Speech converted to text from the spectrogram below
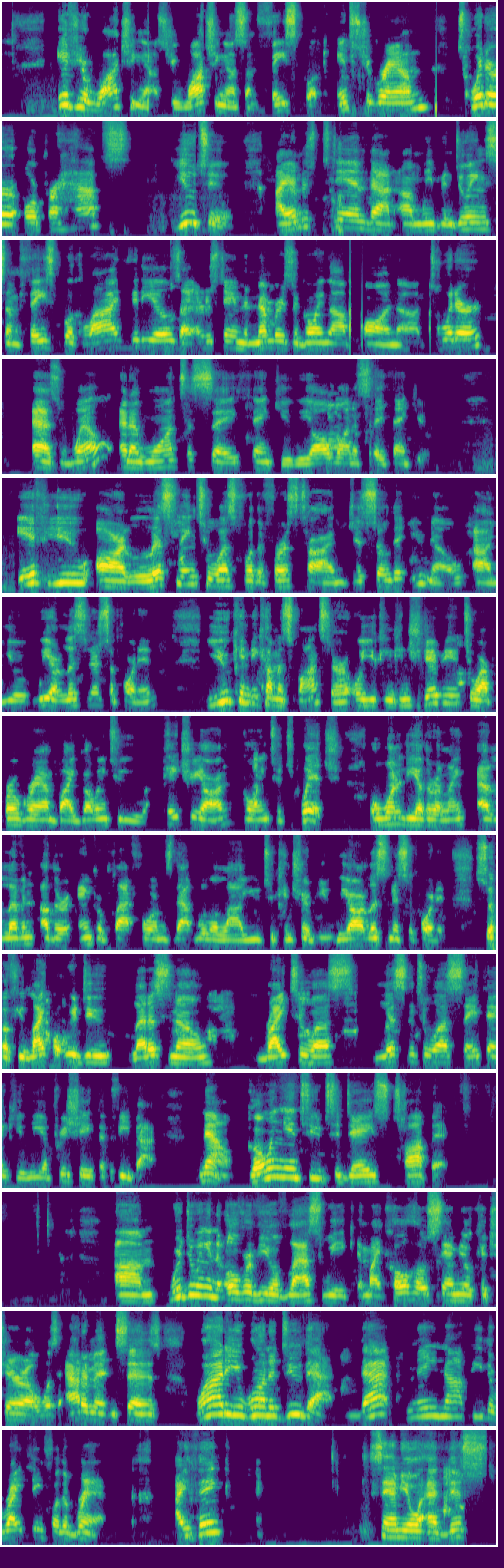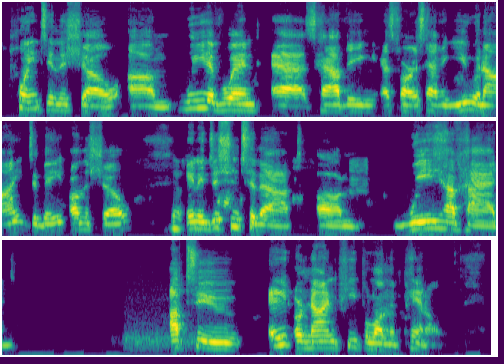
If you're watching us, you're watching us on Facebook, Instagram, Twitter, or perhaps YouTube. I understand that um, we've been doing some Facebook Live videos. I understand the numbers are going up on uh, Twitter as well. And I want to say thank you. We all want to say thank you. If you are listening to us for the first time, just so that you know, uh, you we are listener supported. You can become a sponsor or you can contribute to our program by going to Patreon, going to Twitch, or one of the other 11 other anchor platforms that will allow you to contribute. We are listener supported. So if you like what we do, let us know, write to us, listen to us, say thank you. We appreciate the feedback. Now, going into today's topic, um, we're doing an overview of last week, and my co-host Samuel Cachero was adamant and says, "Why do you want to do that? That may not be the right thing for the brand." I think Samuel, at this point in the show, um, we have went as having, as far as having you and I debate on the show. Yes. In addition to that, um, we have had up to eight or nine people on the panel.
